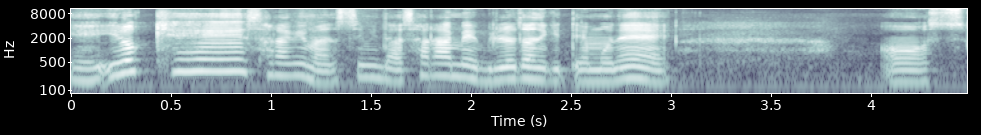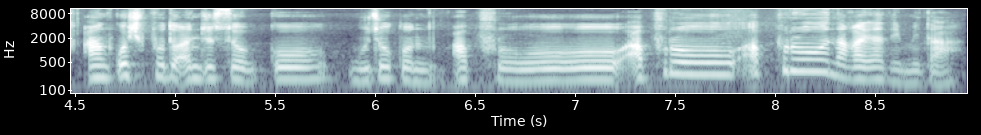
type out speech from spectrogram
예, 이렇게 사람이 많습니다. 사람에 밀려다니기 때문에 어, 앉고 싶어도 앉을 수 없고 무조건 앞으로 앞으로 앞으로 나가야 됩니다.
